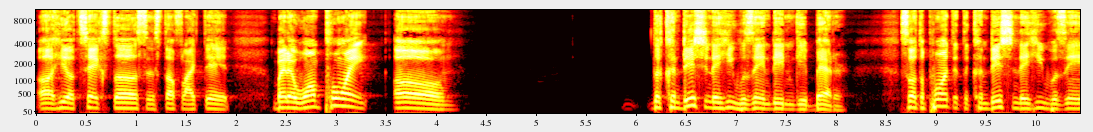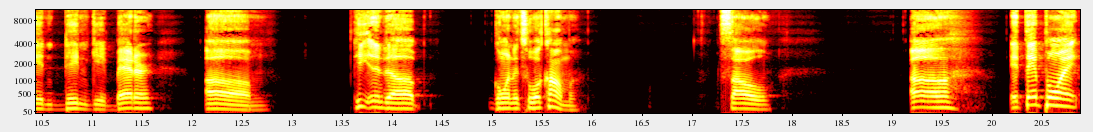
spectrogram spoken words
Uh, he'll text us and stuff like that. But at one point, um, the condition that he was in didn't get better. So at the point that the condition that he was in didn't get better, um, he ended up going into a coma. So, uh at that point,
